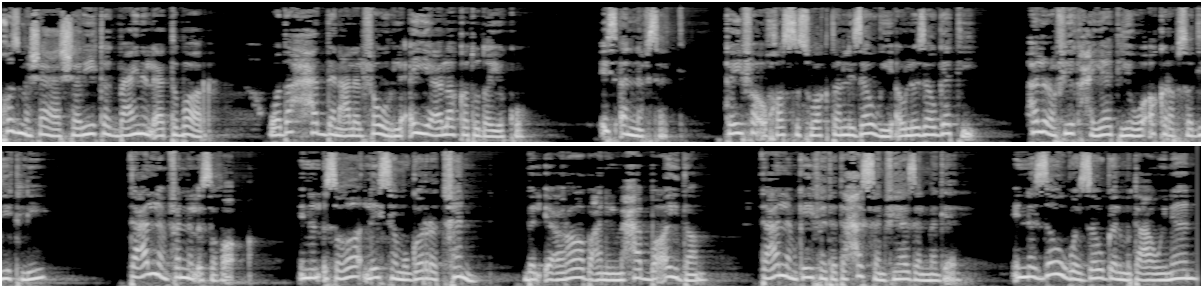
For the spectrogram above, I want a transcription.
خذ مشاعر شريكك بعين الاعتبار وضع حدا على الفور لأي علاقة تضيقه. اسأل نفسك كيف أخصص وقتا لزوجي أو لزوجتي؟ هل رفيق حياتي هو أقرب صديق لي؟ تعلم فن الإصغاء. إن الإصغاء ليس مجرد فن بل إعراب عن المحبة أيضا. تعلم كيف تتحسن في هذا المجال. إن الزوج والزوجة المتعاونان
